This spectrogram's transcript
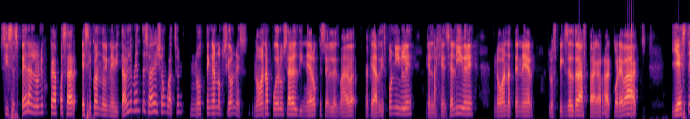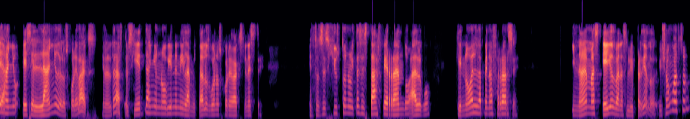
si se esperan, lo único que va a pasar es que cuando inevitablemente se vaya Sean Watson, no tengan opciones, no van a poder usar el dinero que se les va a quedar disponible en la agencia libre, no van a tener los picks del draft para agarrar corebacks. Y este año es el año de los corebacks en el draft. El siguiente año no viene ni la mitad de los buenos corebacks en este. Entonces Houston ahorita se está aferrando a algo que no vale la pena aferrarse. Y nada más ellos van a salir perdiendo. Y Sean Watson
